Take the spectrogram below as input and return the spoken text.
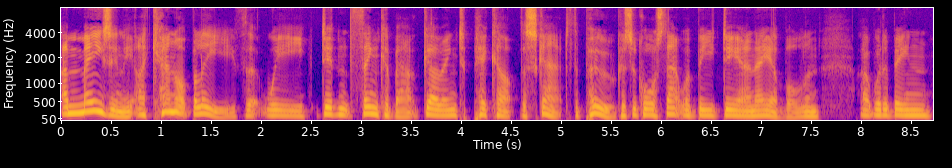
amazingly, I cannot believe that we didn't think about going to pick up the scat, the poo, because of course that would be DNAable and uh, would have been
